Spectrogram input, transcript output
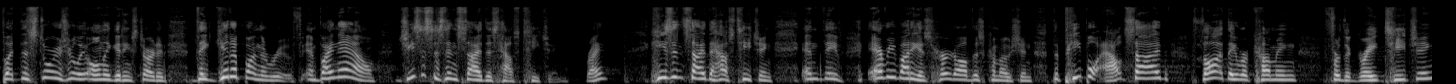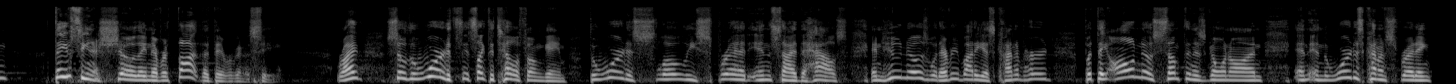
But the story is really only getting started. They get up on the roof, and by now, Jesus is inside this house teaching, right? He's inside the house teaching, and they've everybody has heard all this commotion. The people outside thought they were coming for the great teaching. They've seen a show they never thought that they were going to see. Right? So the word, it's, it's like the telephone game. The word is slowly spread inside the house. And who knows what everybody has kind of heard, but they all know something is going on, and, and the word is kind of spreading.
